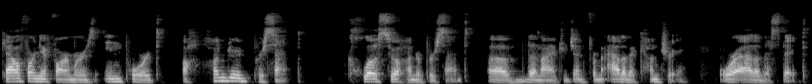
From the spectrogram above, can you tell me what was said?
California farmers import 100%, close to 100% of the nitrogen from out of the country or out of the state.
